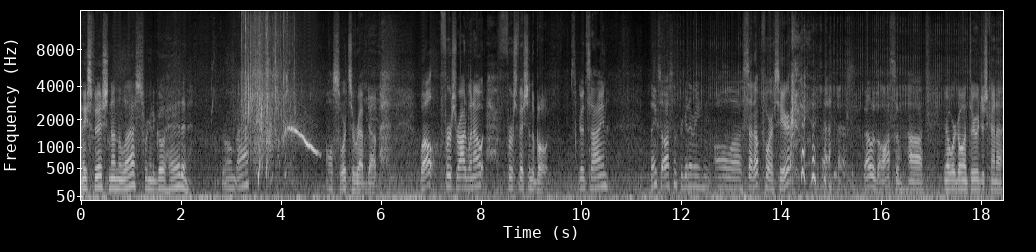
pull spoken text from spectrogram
Nice fish nonetheless. We're gonna go ahead and throw them back. All sorts of revved up. Well, first rod went out, first fish in the boat. It's a good sign. Thanks Austin for getting everything all uh, set up for us here. that was awesome. Uh, you know, we're going through just kind of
